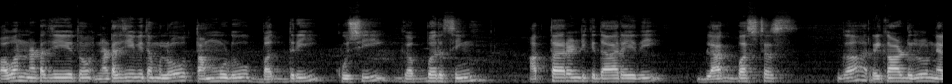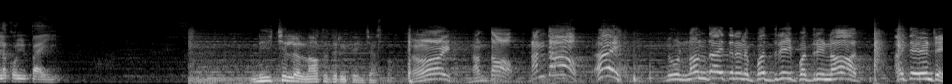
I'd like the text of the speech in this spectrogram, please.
పవన్ నట జీవితం నట జీవితంలో తమ్ముడు బద్రి ఖుషి గబ్బర్ సింగ్ అత్తారింటికి దారేది బ్లాక్ బస్టర్స్గా రికార్డులు నెలకొల్పాయి. నీ చెల్లెలు నాతో తిరిగితే ఏం చేస్తావు? ఓయ్ నందా నందా ఏయ్! నువ్వు నంద అయితే నేను బద్రి బద్రీనాథ్. అయితే ఏంటి?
